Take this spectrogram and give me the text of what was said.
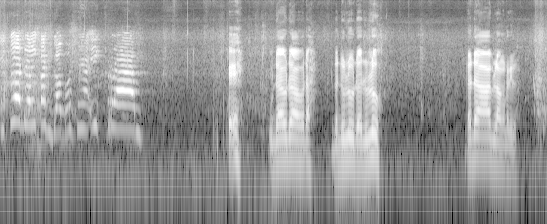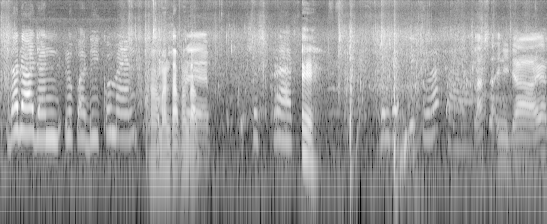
Itu ada ikan eh udah udah udah udah dulu udah dulu Dadah bilang Ril. Dadah, jangan lupa di komen, Ah, mantap mantap. Eh, subscribe. Eh, Dan kayak gitu lah. Lasa ini dah kan.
